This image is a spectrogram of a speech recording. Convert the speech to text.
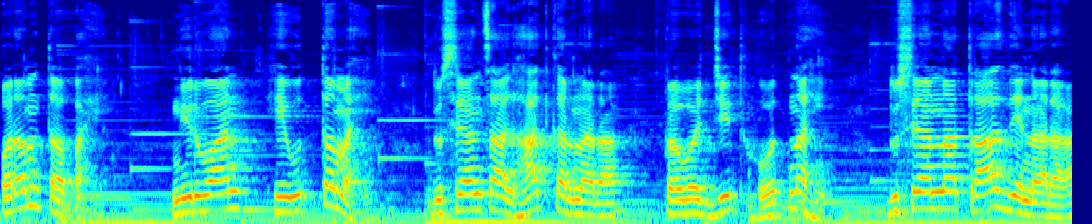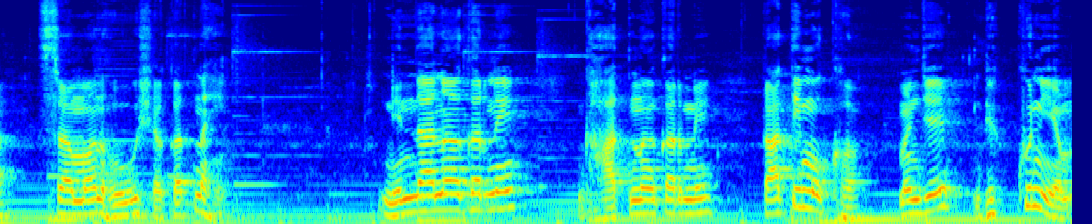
परमतप आहे. निर्वाण हे उत्तम आहे. दुसऱ्यांचा घात करणारा प्रवज्जित होत नाही. दुसऱ्यांना त्रास देणारा श्रमण होऊ शकत नाही. निंदा न करणे घात न करणे प्रातिमुख म्हणजे भिक्खू नियम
